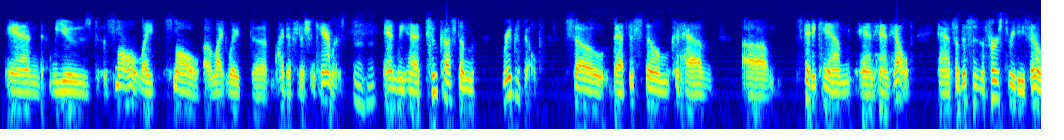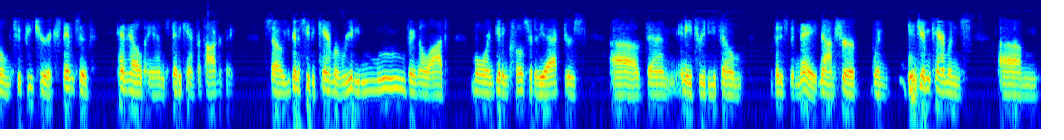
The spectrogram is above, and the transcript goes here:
and we used small, light, small, uh, lightweight, uh, high definition cameras hmm and we had two custom rigs built so that this film could have um, Steadicam and handheld. And so this is the first 3D film to feature extensive handheld and Steadicam photography. So you're going to see the camera really moving a lot more and getting closer to the actors uh, than any 3D film that has been made. Now I'm sure when Jim Cameron's um,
